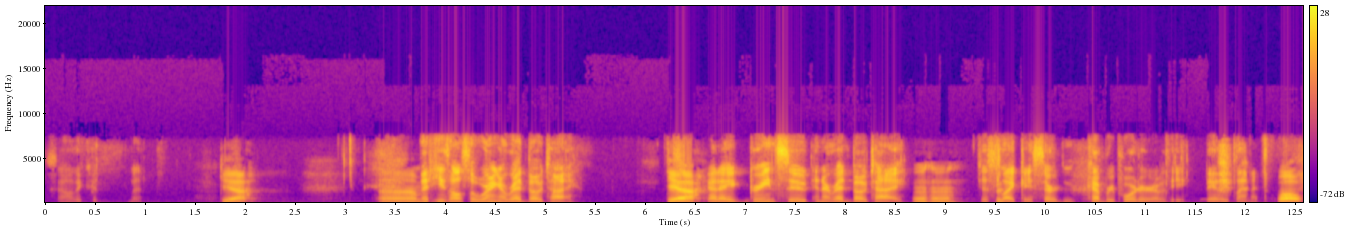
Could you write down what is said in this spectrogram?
So they could. But, yeah. Um, but he's also wearing a red bow tie. Yeah. Got a green suit and a red bow tie, Mm-hmm. just like a certain cub reporter of the Daily Planet. Well,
